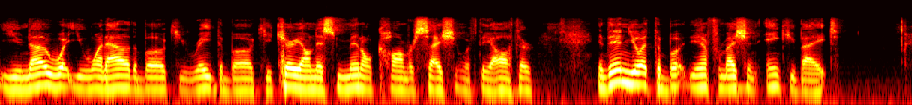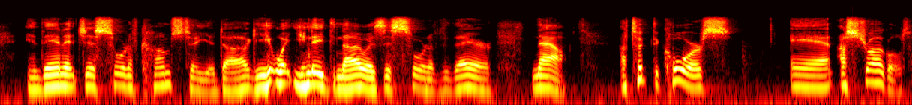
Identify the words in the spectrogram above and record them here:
you know what you want out of the book, you read the book, you carry on this mental conversation with the author, and then you let the book, the information incubate, and then it just sort of comes to you, Doug. You, what you need to know is just sort of there. Now, I took the course, and I struggled,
